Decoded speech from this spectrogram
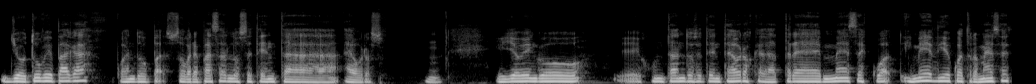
YouTube paga cuando sobrepasas los 70 euros. Mm. Y yo vengo eh, juntando 70 euros cada tres meses y medio, cuatro meses.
